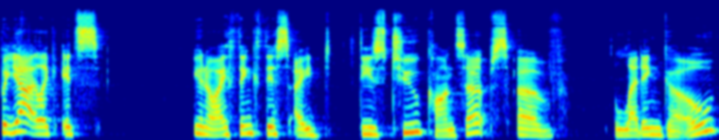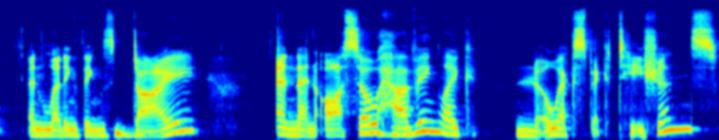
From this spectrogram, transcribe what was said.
but yeah, like it's, you know, I think this, I, these two concepts of letting go and letting things mm-hmm. die, and then also having like no expectations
